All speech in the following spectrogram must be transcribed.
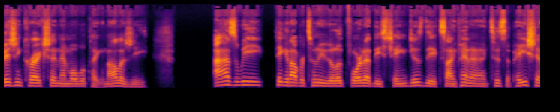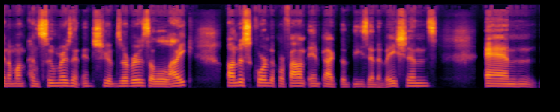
vision correction, and mobile technology. As we take an opportunity to look forward at these changes, the excitement and anticipation among consumers and industry observers alike underscore the profound impact of these innovations. And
